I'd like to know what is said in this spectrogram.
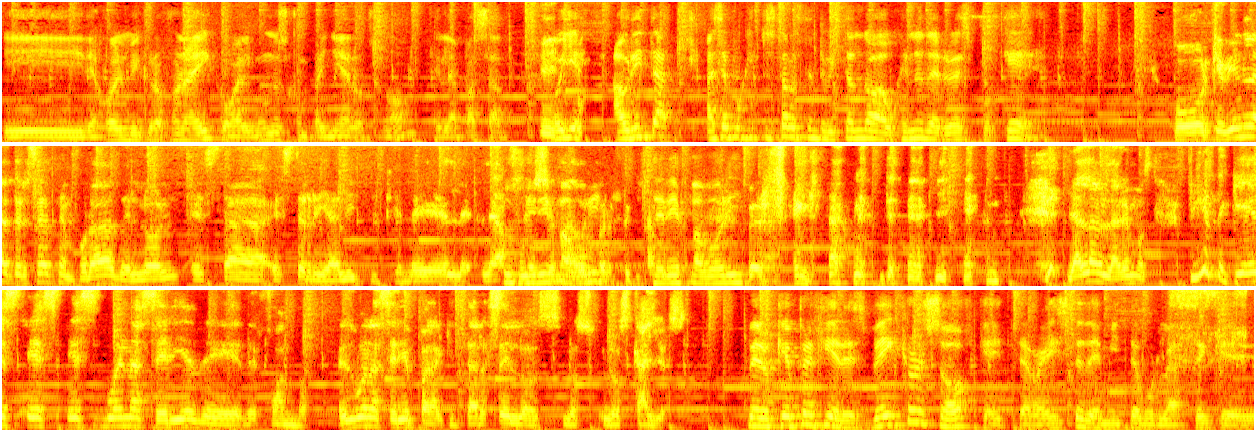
y dejó el micrófono ahí con algunos compañeros, ¿no? Que le ha pasado. Oye, ahorita, hace poquito estabas entrevistando a Eugenio Derbez, ¿por qué? Porque viene la tercera temporada de LOL, esta, este reality que le, le, le ha funcionado favorita, perfectamente. serie favorita. Perfectamente bien. Ya la hablaremos. Fíjate que es, es, es buena serie de, de fondo. Es buena serie para quitarse los, los, los callos. Pero ¿qué prefieres? Baker Soft, que te reíste de mí, te burlaste, que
